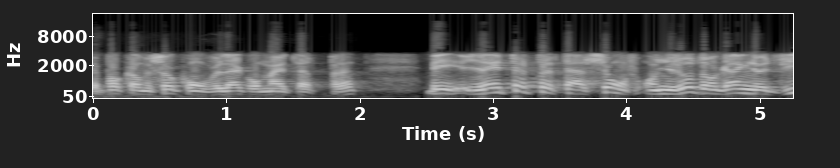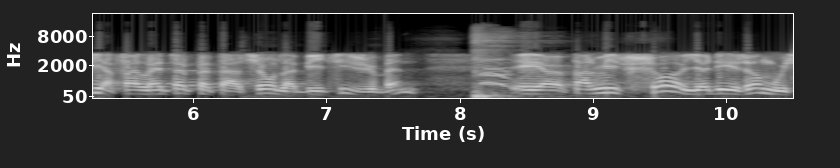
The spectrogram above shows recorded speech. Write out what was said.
C'est pas comme ça qu'on voulait qu'on m'interprète. Mais l'interprétation, on- nous autres, on gagne notre vie à faire l'interprétation de la bêtise humaine. Et euh, parmi tout ça, il y a des hommes aussi.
